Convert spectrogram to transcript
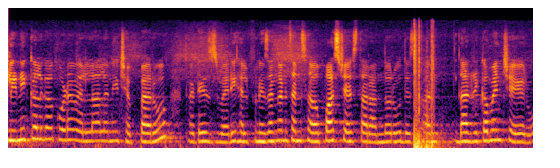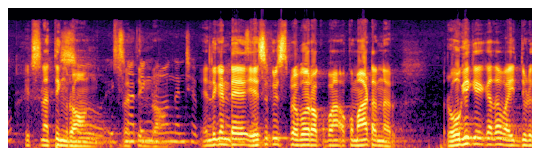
క్లినికల్గా కూడా వెళ్ళాలని చెప్పారు. దట్ ఈస్ వెరీ హెల్ప్ఫుల్ నిజంగానే తను సర్పాస్ చేస్తారు అందరూ. దిస్ దాన్ని రికమెండ్ చేయరు. It's nothing wrong it's nothing wrong అని చెప్పారు. ఎందుకంటే యేసుక్రీస్తు ప్రభు ఒక ఒక మాట అన్నారు. రోగికే కదా వైద్యుడు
